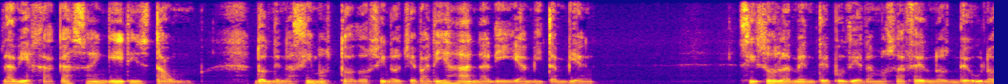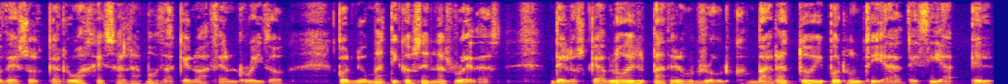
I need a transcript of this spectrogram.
la vieja casa en Iris Town, donde nacimos todos, y nos llevaría a Nani y a mí también. Si solamente pudiéramos hacernos de uno de esos carruajes a la moda que no hacen ruido, con neumáticos en las ruedas, de los que habló el padre O'Rourke, barato y por un día, decía él,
